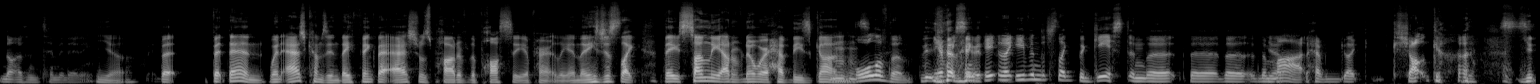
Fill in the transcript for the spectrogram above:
Not as intimidating. Yeah, but but then when Ash comes in, they think that Ash was part of the posse apparently, and then he's just like they suddenly out of nowhere have these guns. All of them. Yeah, Every they single, would- e- like even just like the guest and the the the the Yeah. mart have like shotguns. You-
